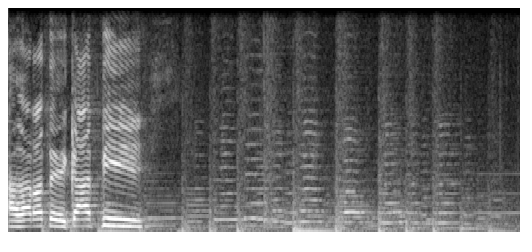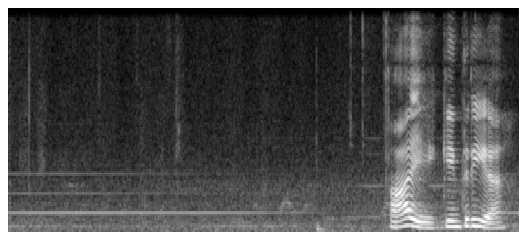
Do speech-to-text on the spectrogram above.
Agárrate de Katy. Ay, qué intriga.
